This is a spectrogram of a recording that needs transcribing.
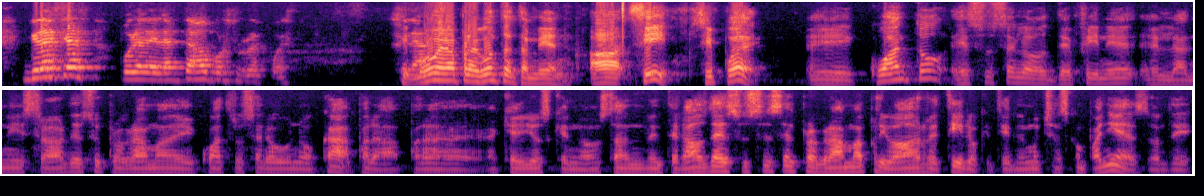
gracias por adelantado por su respuesta. Sí, muy buena pregunta también. Uh, sí, sí puede. Eh, ¿Cuánto? Eso se lo define el administrador de su programa de 401k. Para, para aquellos que no están enterados de eso, ese es el programa privado de retiro que tienen muchas compañías, donde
